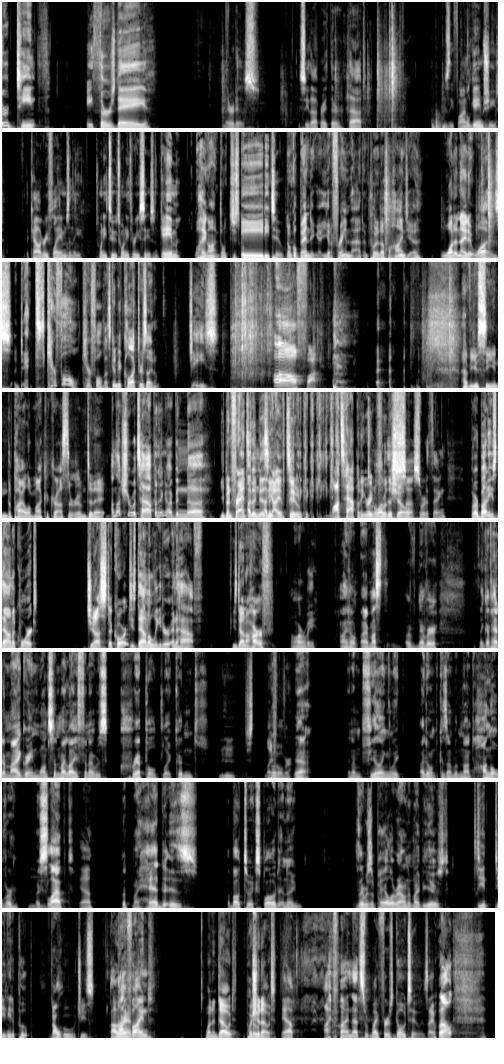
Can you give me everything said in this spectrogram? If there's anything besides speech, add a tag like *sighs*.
13th, a Thursday. And there it is. You see that right there? That is the final game sheet for the Calgary Flames in the 22 23 season. Game Well, hang on. Don't just go, 82. don't go bending it. You got to frame that and put it up behind you. What a night it was. Careful, careful. That's going to be a collector's item. Jeez. Oh fuck. *laughs* Have you seen the pile of muck across the room today? I'm not sure what's happening. I've been uh, You've been frantically I've been- I've busy. been I have too. Lots happening right doing a lot before the this show. uh, sort of thing. But our buddy's down a quart. Just a quart. He's down a liter and a half. He's down a harf. How are we? I don't. I must. I've never. I think I've had a migraine once in my life, and I was crippled. Like couldn't. Just life over. Yeah, and I'm feeling like I don't because I'm not hungover. I slept, Yeah. but my head is about to explode, and I. If there was a pail around, it might be used. Do you do you need a poop? No. Ooh, jeez. Other I end. find When in doubt, push it out. Yep. *laughs* I find that's my first go to. Is I well,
